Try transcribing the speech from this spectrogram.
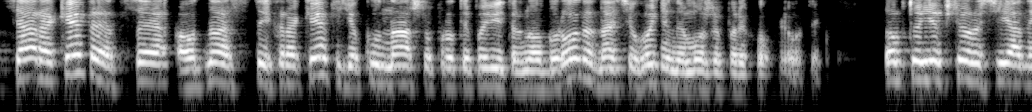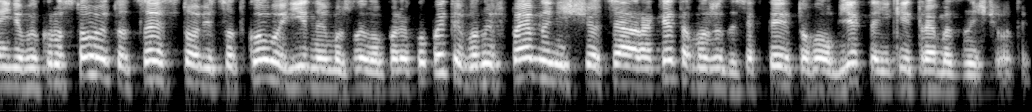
ця ракета це одна з тих ракет, яку наша протиповітряна оборона на сьогодні не може перехоплювати. Тобто, якщо росіяни її використовують, то це 100% її неможливо перехопити. Вони впевнені, що ця ракета може досягти того об'єкта, який треба знищувати.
